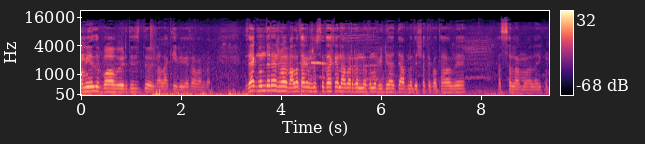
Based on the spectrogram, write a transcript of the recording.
আমি যে বাবা তো খেপে গেছে আমার ভাই যাক বন্ধুরা, সবাই ভালো থাকেন, সুস্থ থাকেন। আবার অন্য কোনো ভিডিও আপনাদের সাথে কথা হবে। আসসালামু আলাইকুম।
